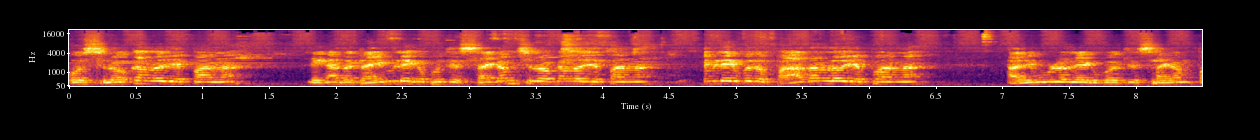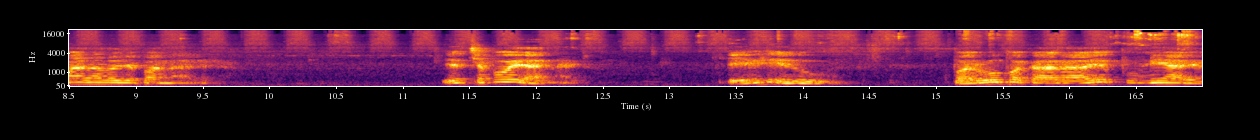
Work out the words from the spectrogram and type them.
ఓ శ్లోకంలో చెప్పానా? నీకు అంత టైం లేకపోతే సగం శ్లోకంలో చెప్పానా టైం లేకపోతే పాదంలో చెప్పానా అది కూడా లేకపోతే సగం పాదంలో చెప్పానా అన్నాడు చెప్పబోయా అన్నాడు ఏమి లేదు. పరోపకారాయ పుణ్యాయ.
